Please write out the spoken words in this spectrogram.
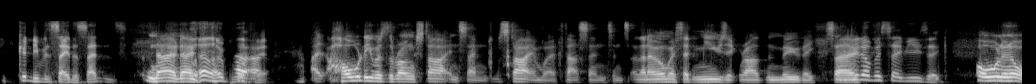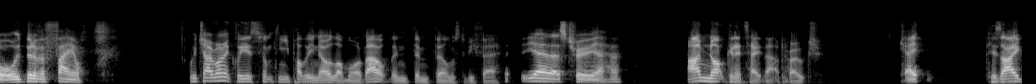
You couldn't even say the sentence. No, no, Hello, uh, I, wholly was the wrong starting sen- starting word for that sentence, and then I almost said music rather than movie. So you So did almost say music, all in all, a bit of a fail. which ironically is something you probably know a lot more about than, than films, to be fair. Yeah, that's true. Yeah. I'm not going to take that approach Okay. because I,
